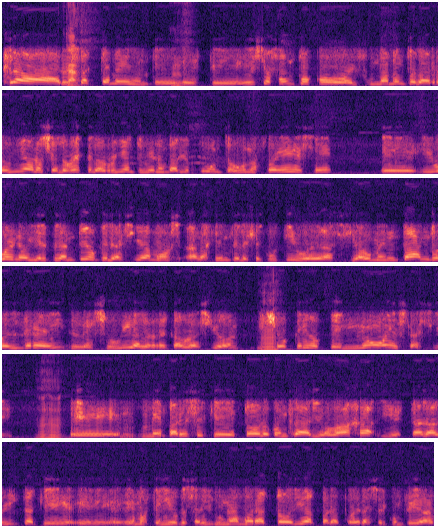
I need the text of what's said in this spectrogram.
Claro, Claro. exactamente. Mm. Este, ese fue un poco el fundamento de la reunión, o sea, lo ves que la reunión tuvieron varios puntos, uno fue ese, eh, y bueno, y el planteo que le hacíamos a la gente del Ejecutivo era si aumentando el DREI le subía la recaudación, y Mm. yo creo que no es así. Eh, me parece que todo lo contrario baja y está a la vista que eh, hemos tenido que salir de una moratoria para poder hacer cumplir a,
